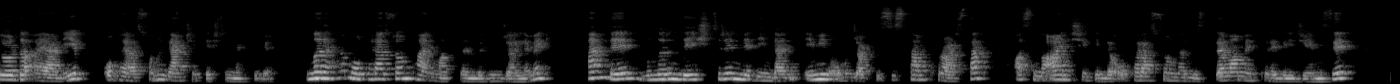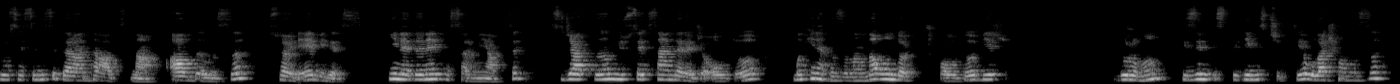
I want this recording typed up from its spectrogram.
4'e ayarlayıp operasyonu gerçekleştirmek gibi. Bunları hem operasyon talimatlarında güncellemek hem de bunların değiştirilmediğinden emin olacak bir sistem kurarsak aslında aynı şekilde operasyonlarımızı devam ettirebileceğimizi, prosesimizi garanti altına aldığımızı söyleyebiliriz. Yine deney tasarımı yaptık. Sıcaklığın 180 derece olduğu, makine hızının da 14,5 olduğu bir durumun bizim istediğimiz çıktıya ulaşmamızı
